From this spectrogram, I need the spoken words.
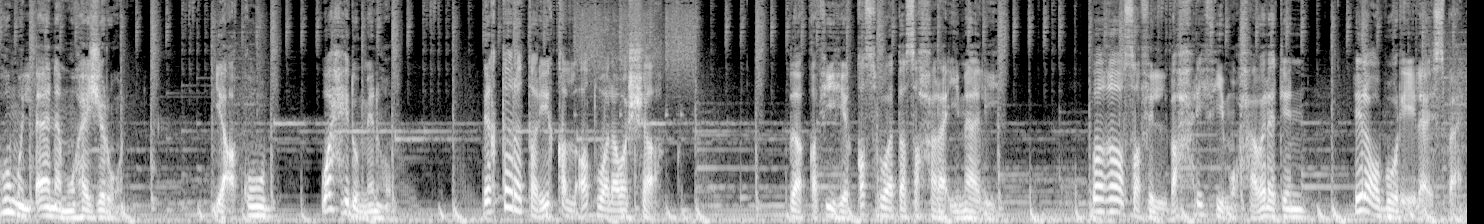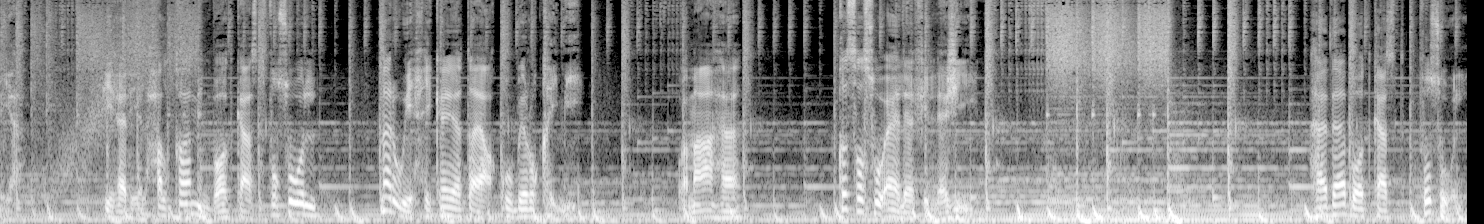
هم الآن مهاجرون. يعقوب واحد منهم. اختار الطريق الأطول والشاق. ذاق فيه قسوة صحراء مالي وغاص في البحر في محاولة للعبور إلى إسبانيا. في هذه الحلقة من بودكاست فصول نروي حكاية يعقوب رقيمي. ومعها قصص آلاف اللاجئين. هذا بودكاست فصول.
